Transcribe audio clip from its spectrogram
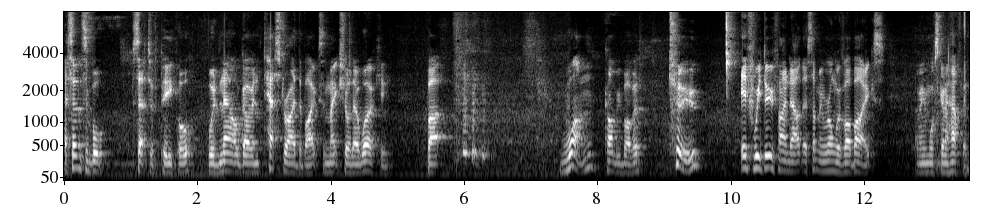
A sensible set of people would now go and test ride the bikes and make sure they're working. But one, can't be bothered. Two, if we do find out there's something wrong with our bikes, I mean, what's going to happen?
